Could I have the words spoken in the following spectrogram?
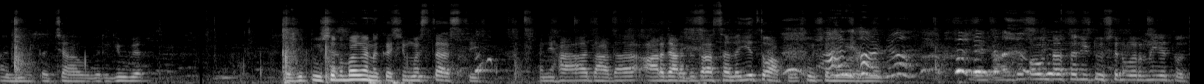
आणि आता चहा वगैरे घेऊयात. त्याची ट्युशन बघा ना कशी मस्त असते. आणि हा दादा अर्ध्या अर्ध्या तासाला येतो आपल्या ट्युशनवर अर्ध्या पाऊन तासाने ट्युशनवरनं येतोच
